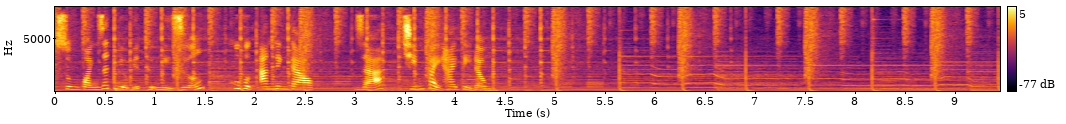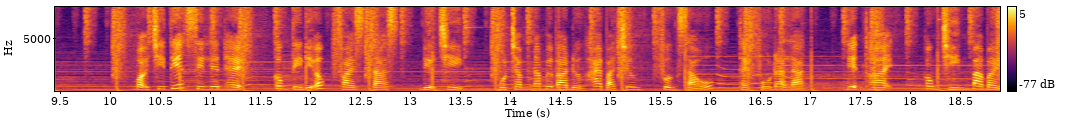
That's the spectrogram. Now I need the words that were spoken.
Xung quanh rất nhiều biệt thự nghỉ dưỡng, khu vực an ninh cao. Giá 9,2 tỷ đồng. Mọi chi tiết xin liên hệ công ty địa ốc Five Stars, địa chỉ 153 đường Hai Bà Trưng, phường 6, thành phố Đà Lạt. Điện thoại 0937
